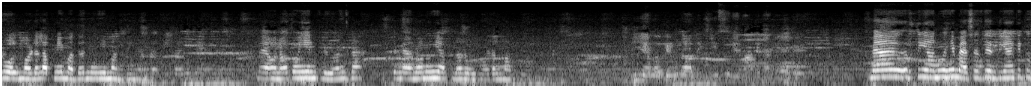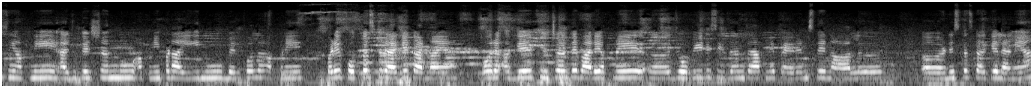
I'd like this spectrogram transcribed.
ਰੋਲ ਮਾਡਲ ਆਪਣੀ ਮਦਰ ਨੂੰ ਹੀ ਮੰਨਦੀ ਹਾਂ। ਮੈਂ ਉਹਨਾਂ ਤੋਂ ਹੀ ਇਨਫਲੂਐਂਸਡ ਹਾਂ ਤੇ ਮੈਂ ਉਹਨਾਂ ਨੂੰ ਹੀ ਆਪਣਾ ਰੋਲ ਮਾਡਲ ਮੰਨਦੀ ਹਾਂ। ਐਮ ਅੱਗੇ ਲਈ ਕੀ ਸੁਨੇਹਾ ਦੇਣਾ ਚਾਹੋਗੇ? ਮੈਂ ਧੀਆਂ ਨੂੰ ਇਹ ਮੈਸੇਜ ਦਿੰਦੀ ਹਾਂ ਕਿ ਤੁਸੀਂ ਆਪਣੀ ਐਜੂਕੇਸ਼ਨ ਨੂੰ ਆਪਣੀ ਪੜ੍ਹਾਈ ਨੂੰ ਬਿਲਕੁਲ ਆਪਣੇ ਬੜੇ ਫੋਕਸਡ ਰਹਿ ਕੇ ਕਰਨਾ ਹੈ ਔਰ ਅੱਗੇ ਫਿਊਚਰ ਦੇ ਬਾਰੇ ਆਪਣੇ ਜੋ ਵੀ ਡਿਸੀਜਨਸ ਆ ਆਪਣੇ ਪੇਰੈਂਟਸ ਦੇ ਨਾਲ ਡਿਸਕਸ ਕਰਕੇ ਲੈਣੇ ਆ,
